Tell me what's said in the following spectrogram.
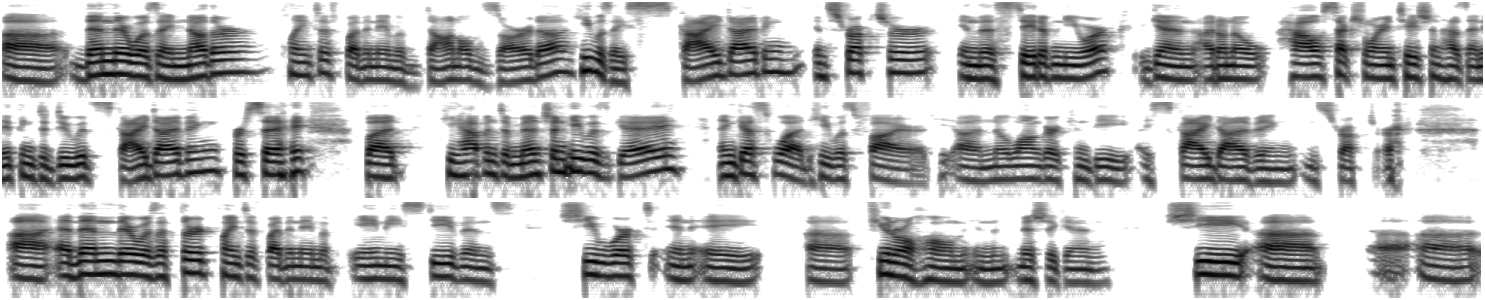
Uh, then there was another plaintiff by the name of Donald Zarda. He was a skydiving instructor in the state of New York. Again, I don't know how sexual orientation has anything to do with skydiving per se, but he happened to mention he was gay, and guess what? He was fired. He uh, no longer can be a skydiving instructor. Uh, and then there was a third plaintiff by the name of Aimee Stephens. She worked in a uh, funeral home in Michigan. She uh, uh, uh,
